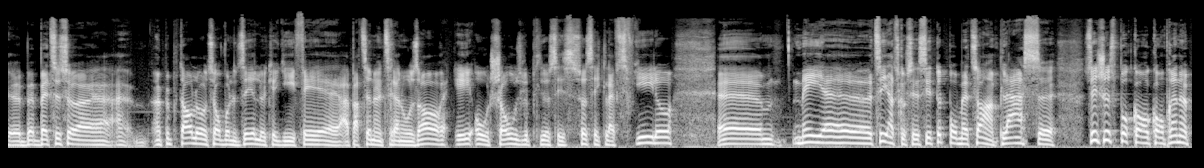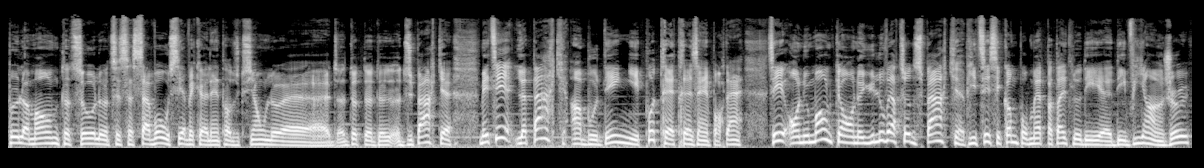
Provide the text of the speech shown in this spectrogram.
ben, ben ça, euh, un peu plus tard, là, on va nous dire qu'il est fait euh, à partir d'un tyrannosaure et autre chose. Puis c'est, ça, c'est classifié. Là. mais, tu sais, en tout cas, c'est, tout pour mettre ça en place. c'est juste pour qu'on comprenne un peu le monde, tout ça. Là, ça, ça va aussi avec l'introduction là, du parc. Mais, tu sais, le parc en bouding n'est pas très, très important. Tu sais, on nous montre qu'on a eu l'ouverture du parc, puis, tu sais, c'est comme pour mettre peut-être des, des vies en jeu.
